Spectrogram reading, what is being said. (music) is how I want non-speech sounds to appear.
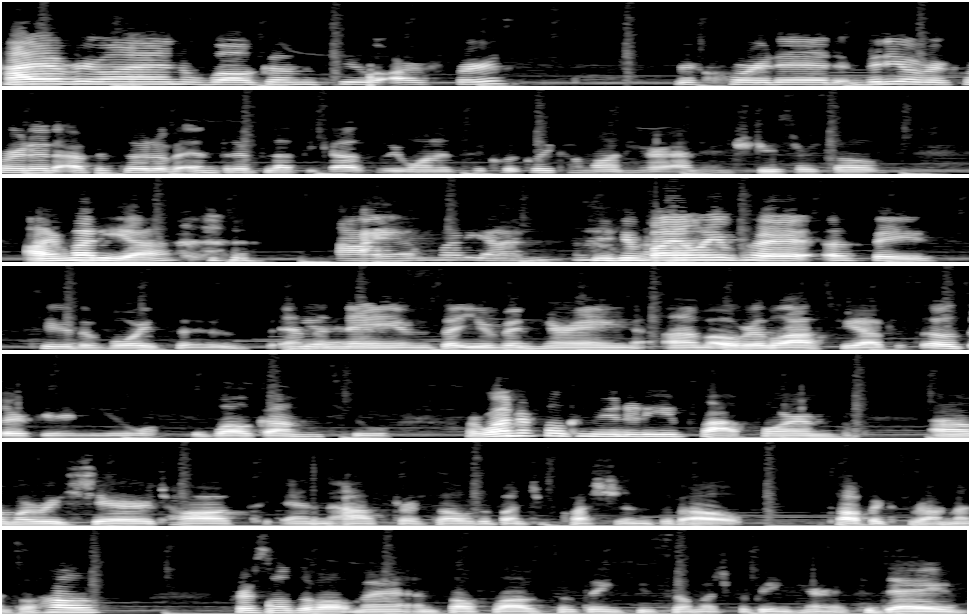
Hi, everyone. Welcome to our first recorded, video recorded episode of Entre Platicas. We wanted to quickly come on here and introduce ourselves. I'm Maria. (laughs) I am Marianne. you can finally put a face to the voices and Yes. the names that you've been hearing um, over the last few episodes, or if you're new, welcome to our wonderful community platform um, where we share, talk, and ask ourselves a bunch of questions about topics around mental health, personal development, and self love. So, thank you so much for being here. Today,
